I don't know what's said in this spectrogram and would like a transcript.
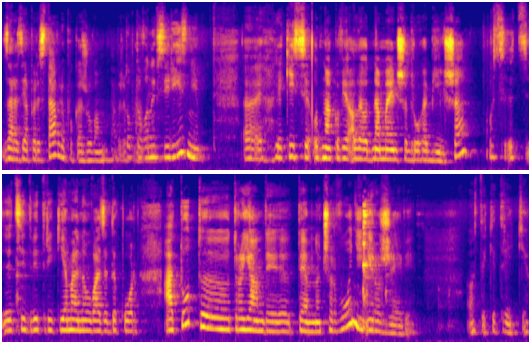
зараз я переставлю, покажу вам. тобто вони всі різні, е, якісь однакові, але одна менша, друга більша. Ось ці- дві трійки, я маю на увазі декор. А тут е, троянди темно-червоні і рожеві. Ось такі трійки.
